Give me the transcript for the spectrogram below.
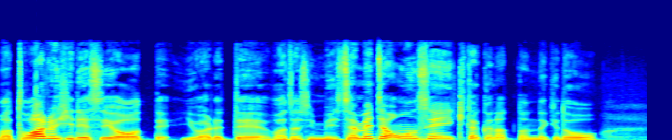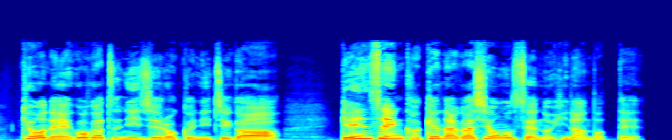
ま、とある日ですよって言われて、私めちゃめちゃ温泉行きたくなったんだけど、今日ね、5月26日が、源泉かけ流し温泉の日なんだって。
